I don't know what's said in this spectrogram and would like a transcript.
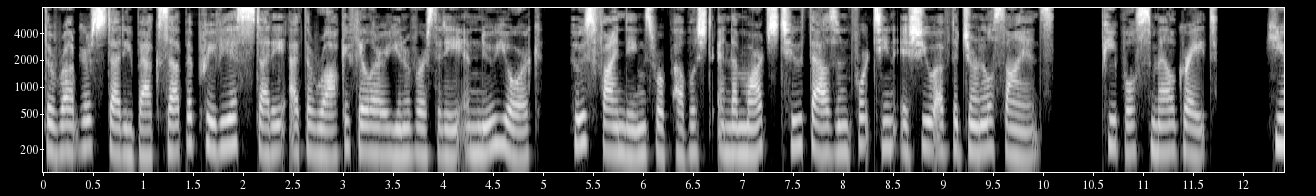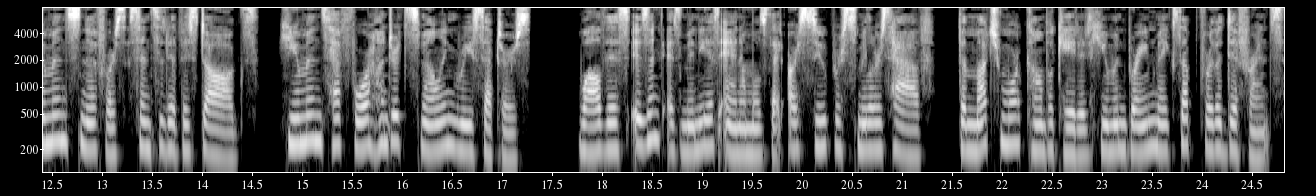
The Rutgers study backs up a previous study at the Rockefeller University in New York, whose findings were published in the March 2014 issue of the journal Science. People smell great. Human sniffers sensitive as dogs, humans have 400 smelling receptors. While this isn't as many as animals that are super smellers have, the much more complicated human brain makes up for the difference,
